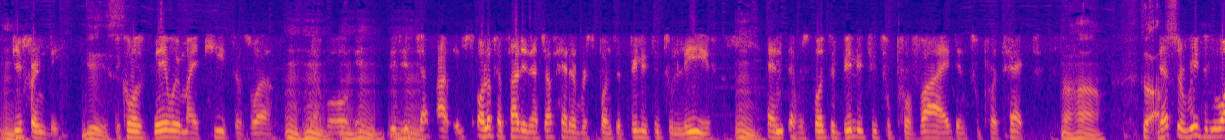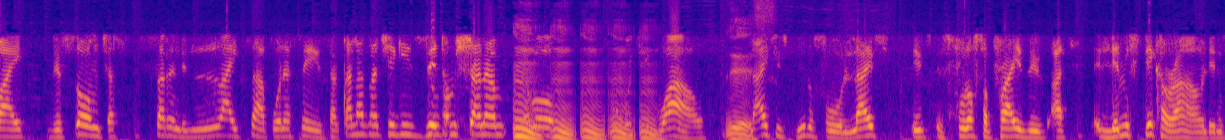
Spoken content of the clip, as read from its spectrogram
Mm. differently yes because they were my kids as well. Mhm, Yabo, mhm, it, it is mhm. just, uh, it's all of a sudden, I just had a responsibility to live Mm. and a responsibility to provide and to protect. uh-huh so That's the reason why the song just suddenly lights up when I say, "Saqala sacheki izinto mshanam." Mm, mm, mm, mm, mm. Wow, Yes. life is beautiful. Life is, is full of surprises. I, let me stick around and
